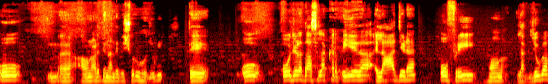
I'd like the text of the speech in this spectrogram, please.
ਉਹ ਆਉਣ ਵਾਲੇ ਦਿਨਾਂ ਦੇ ਵਿੱਚ ਸ਼ੁਰੂ ਹੋ ਜਾਊਗੀ ਤੇ ਉਹ ਉਹ ਜਿਹੜਾ 10 ਲੱਖ ਰੁਪਏ ਦਾ ਇਲਾਜ ਜਿਹੜਾ ਉਹ ਫ੍ਰੀ ਹੋਣ ਲੱਗ ਜਾਊਗਾ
